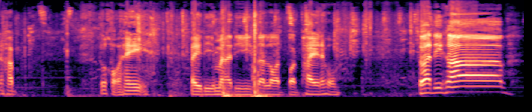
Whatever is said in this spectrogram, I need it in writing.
นะครับ ก็ขอให้ไปดีมาดีตลอดปลอดภัยนะผม สวัสดีครับ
